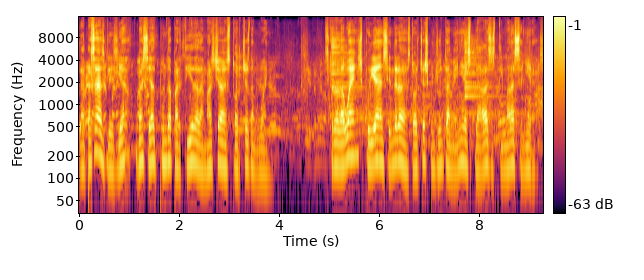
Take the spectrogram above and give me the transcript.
La plaça de l'Església va ser el punt de partida de la marxa de les torxes d'enguany. Els cardedeuencs podien encendre les torxes conjuntament i desplegar les estimades senyeres.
